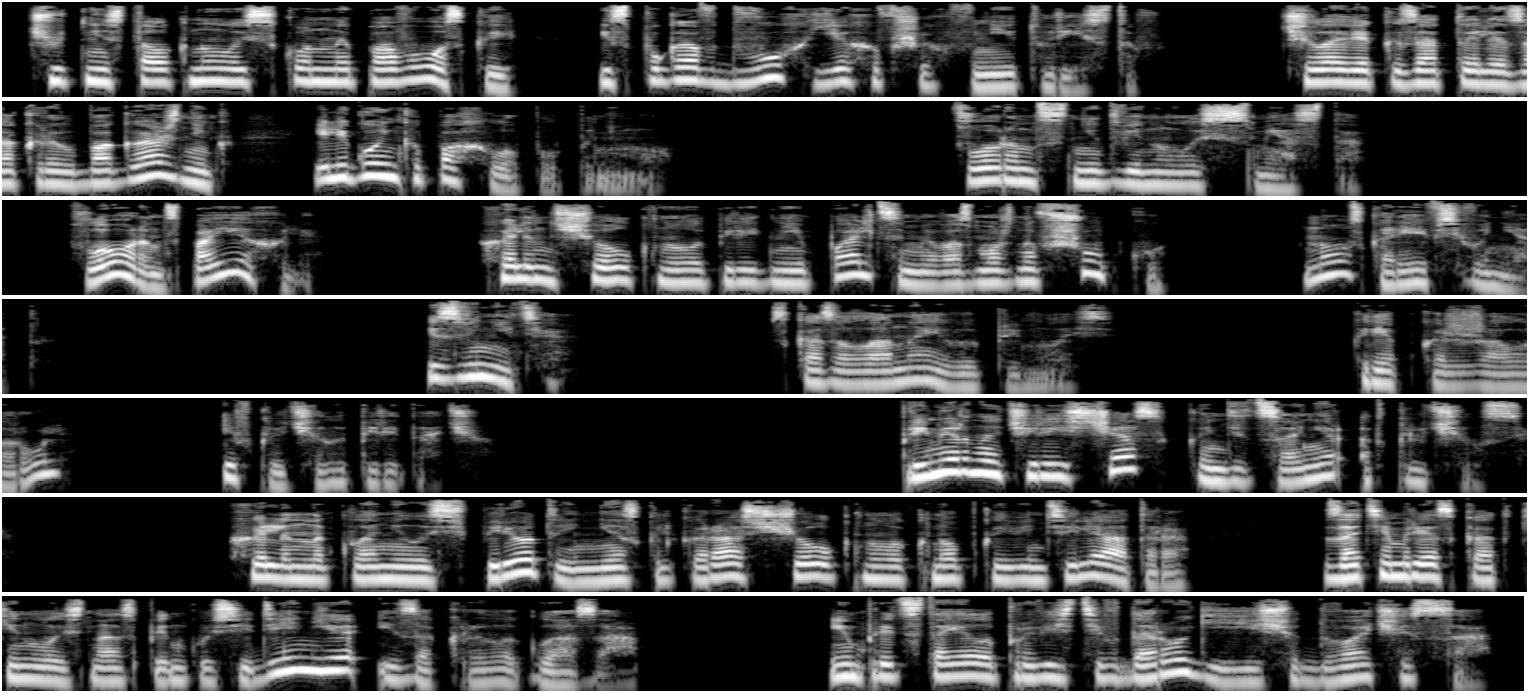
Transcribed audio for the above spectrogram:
Чуть не столкнулась с конной повозкой, испугав двух ехавших в ней туристов. Человек из отеля закрыл багажник и легонько похлопал по нему. Флоренс не двинулась с места. «Флоренс, поехали!» Хелен щелкнула перед ней пальцами, возможно, в шутку, но, скорее всего, нет. «Извините», — сказала она и выпрямилась. Крепко сжала руль и включила передачу. Примерно через час кондиционер отключился. Хелен наклонилась вперед и несколько раз щелкнула кнопкой вентилятора, затем резко откинулась на спинку сиденья и закрыла глаза. Им предстояло провести в дороге еще два часа.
